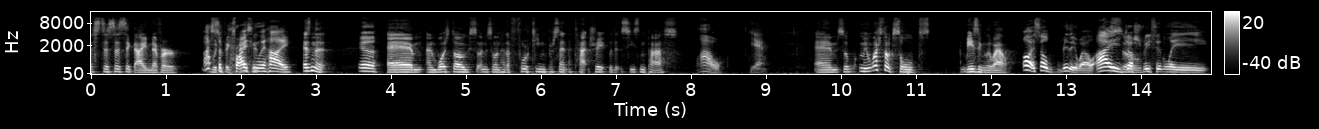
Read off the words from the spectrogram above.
a statistic I never That's surprisingly high. isn't it? Yeah. Um, and Watch Dogs on its own had a 14% attach rate with its season pass. Wow. Yeah. Um, so I mean, Watch Dogs sold amazingly well. Oh, it sold really well. I So- just recently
